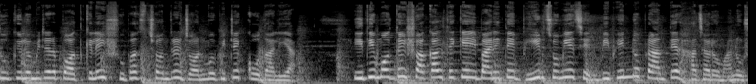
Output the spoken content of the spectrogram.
দু কিলোমিটার পথ গেলেই সুভাষচন্দ্রের জন্মভিটে কোদালিয়া। ইতিমধ্যে সকাল থেকে এই বাড়িতে ভিড় জমিয়েছেন বিভিন্ন প্রান্তের হাজারো মানুষ।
